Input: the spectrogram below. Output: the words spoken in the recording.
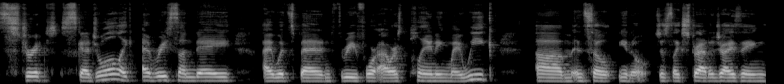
strict schedule. Like every Sunday, I would spend three, four hours planning my week. Um, and so, you know, just like strategizing.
